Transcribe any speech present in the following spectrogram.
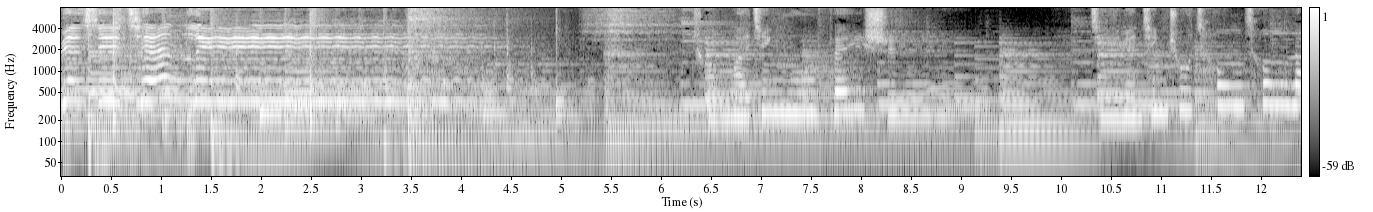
缘系千里。窗外景物非是机缘尽处，匆匆来，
